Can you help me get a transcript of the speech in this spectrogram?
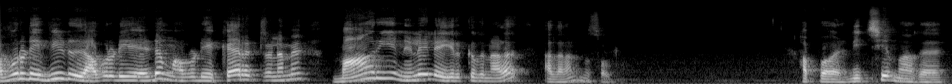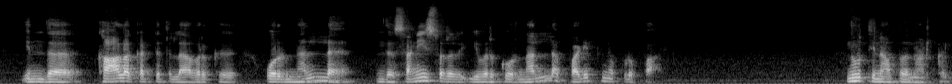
அவருடைய வீடு அவருடைய இடம் அவருடைய கேரக்டர் எல்லாமே மாறிய நிலையில் இருக்கிறதுனால அதெல்லாம் நம்ம சொல்கிறோம் அப்போ நிச்சயமாக இந்த காலகட்டத்தில் அவருக்கு ஒரு நல்ல இந்த சனீஸ்வரர் இவருக்கு ஒரு நல்ல படிப்பினை கொடுப்பார். நூற்றி நாற்பது நாட்கள்.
